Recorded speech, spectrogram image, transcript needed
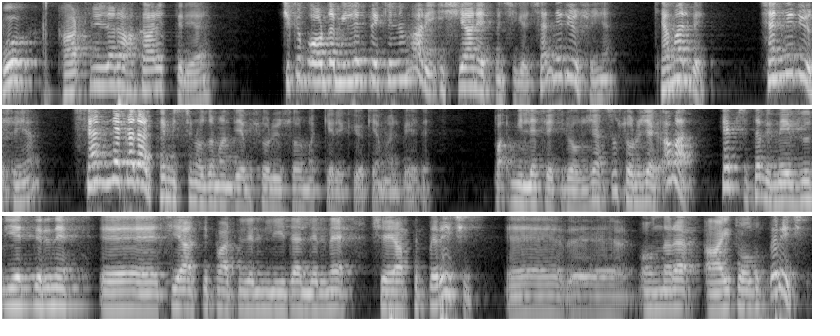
Bu partililere hakarettir ya. Çıkıp orada milletvekilinin var ya isyan etmesi gerekiyor. Sen ne diyorsun ya? Kemal Bey. Sen ne diyorsun ya? Sen ne kadar temizsin o zaman diye bu soruyu sormak gerekiyor Kemal Bey'e de. Milletvekili olacaksın soracak ama hepsi tabii mevcudiyetlerini e, siyasi partilerin liderlerine şey yaptıkları için e, e, onlara ait oldukları için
